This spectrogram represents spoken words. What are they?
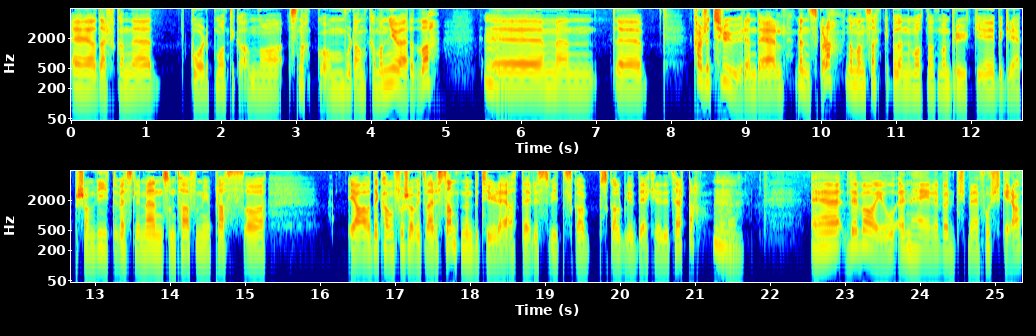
Eh, og derfor kan det, går det på en måte ikke an å snakke om hvordan kan man gjøre det, da. Mm. Eh, men det kanskje truer en del mennesker, da, når man snakker på denne måten at man bruker begreper som hvite, vestlige menn som tar for mye plass. og ja, det kan for så vidt være sant, men betyr det at deres vitenskap skal bli dekreditert, da? Mm. Eh, det var jo en hel bunch med forskere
